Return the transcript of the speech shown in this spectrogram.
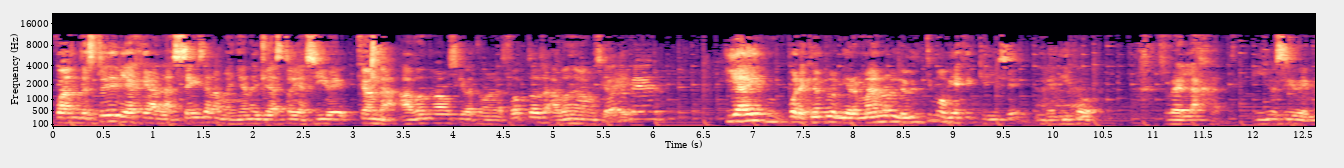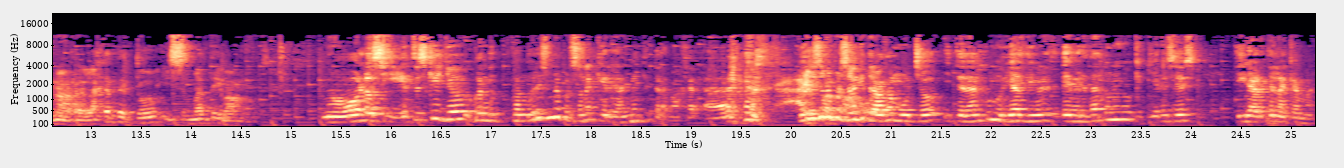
cuando estoy de viaje a las 6 de la mañana ya estoy así de, ¿qué onda? ¿A dónde vamos a ir a tomar las fotos? ¿A dónde vamos a ir a ir? Y hay, por ejemplo, mi hermano, el último viaje que hice, me dijo, relájate. Y yo así de, no, relájate tú y súmate y vamos. No, lo siento, es que yo, cuando, cuando eres una persona que realmente trabaja, ah, Ay, eres una persona que trabaja mucho y te dan como días libres, de verdad lo único que quieres es tirarte en la cama.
